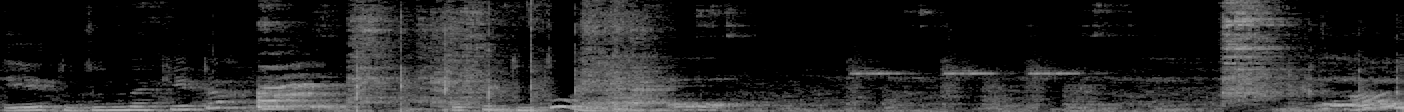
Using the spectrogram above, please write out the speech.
কে তুতুন নাকি এটা ওকে তুতুন আহ,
